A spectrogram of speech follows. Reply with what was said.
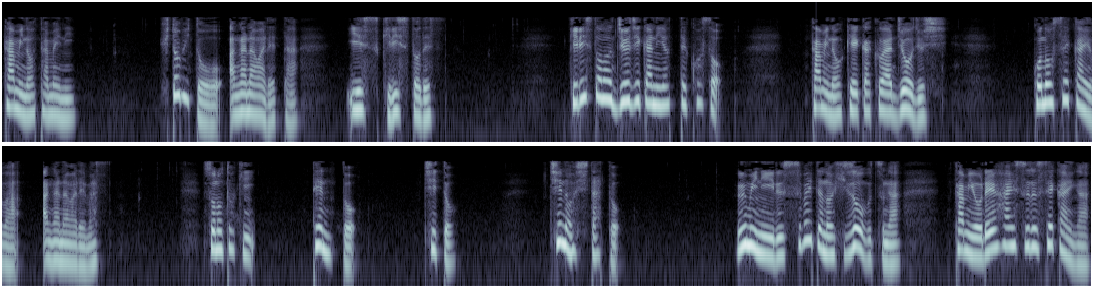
神のために人々をあがなわれたイエス・キリストです。キリストの十字架によってこそ、神の計画は成就し、この世界はあがなわれます。その時、天と地と地の下と海にいるすべての被造物が神を礼拝する世界が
